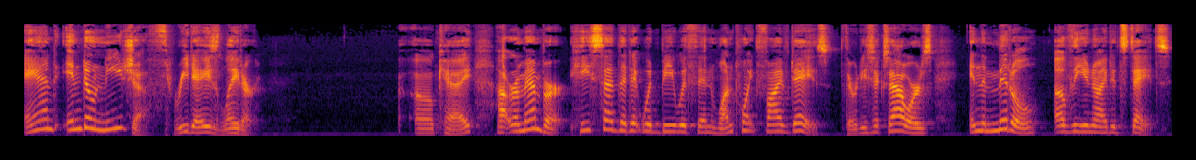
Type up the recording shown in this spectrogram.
and Indonesia three days later. Okay. Uh, remember, he said that it would be within 1.5 days, 36 hours, in the middle of the United States.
